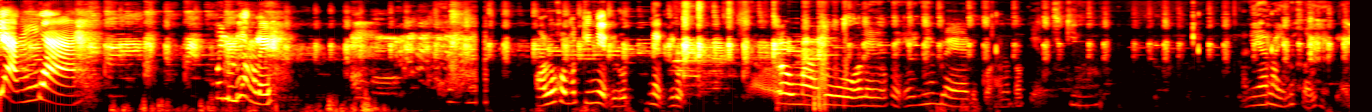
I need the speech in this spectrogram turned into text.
อย่างว่ะไม่รู้เรื่องเลยอ๋อทุกคนเมื่อกี้เน็ตหลุด เน็ตหลุด เรามาดูอะไรไปไอ้เนี่ยแบรดีกว่าแล้วก็เปลี่ยนสกิน อันนี้อะไรไม่เคยเห็นเลย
